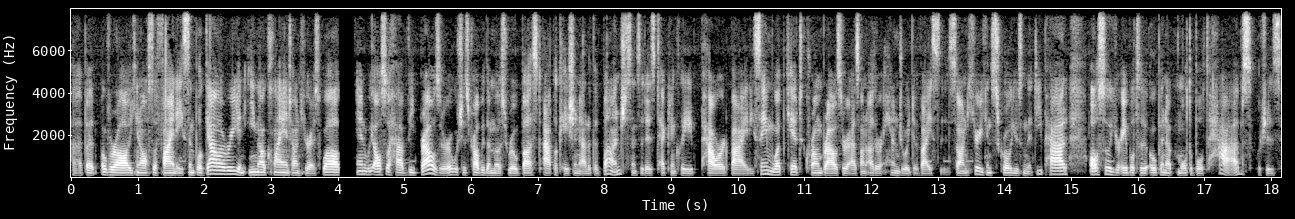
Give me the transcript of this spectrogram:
Uh, but overall, you can also find a simple gallery, an email client on here as well. And we also have the browser, which is probably the most robust application out of the bunch, since it is technically powered by the same WebKit Chrome browser as on other Android devices. So on here you can scroll using the D-pad. Also, you're able to open up multiple tabs, which is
